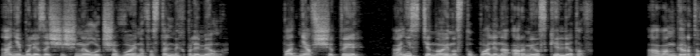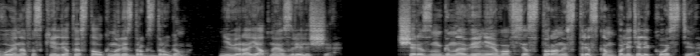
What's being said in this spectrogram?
Они были защищены лучше воинов остальных племен. Подняв щиты, они стеной наступали на армию скелетов. Авангард воинов и скелеты столкнулись друг с другом. Невероятное зрелище. Через мгновение во все стороны с треском полетели кости.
